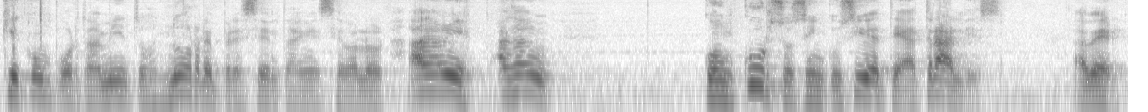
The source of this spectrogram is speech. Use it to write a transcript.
qué comportamientos no representan ese valor. Hagan, hagan concursos inclusive teatrales. A ver,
